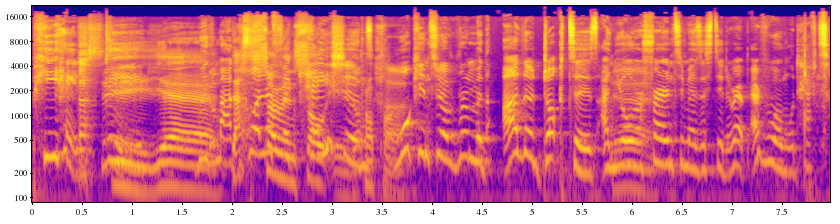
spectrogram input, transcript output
PhD, Yeah, with my that's so qualifications, Proper. walk into a room with other doctors and you're referring to me as a student rep, everyone would have to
